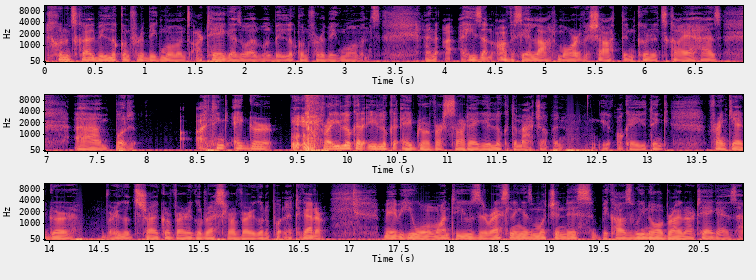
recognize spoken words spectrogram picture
Kunitskaya will be looking for the big moments. Ortega as well will be looking for the big moments, and he's an, obviously a lot more of a shot than Kunitskaya has. Um, but I think Edgar, right? You look at you look at Edgar versus Ortega. You look at the matchup, and you, okay, you think Frankie Edgar, very good striker, very good wrestler, very good at putting it together. Maybe he won't want to use the wrestling as much in this because we know Brian Ortega is an,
